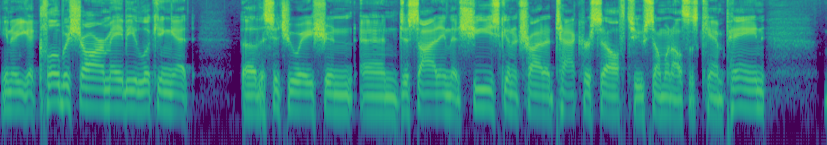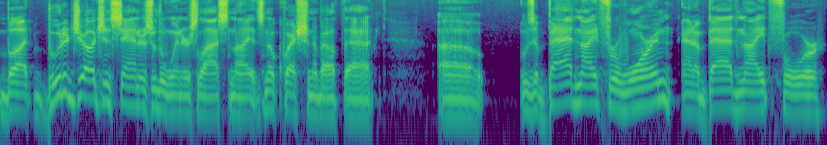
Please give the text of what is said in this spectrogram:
you know, you get Klobuchar maybe looking at. Uh, the situation and deciding that she's going to try to attack herself to someone else's campaign. But Buttigieg and Sanders were the winners last night. There's no question about that. Uh, it was a bad night for Warren and a bad night for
